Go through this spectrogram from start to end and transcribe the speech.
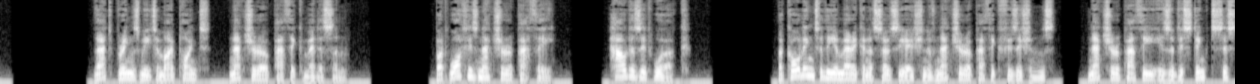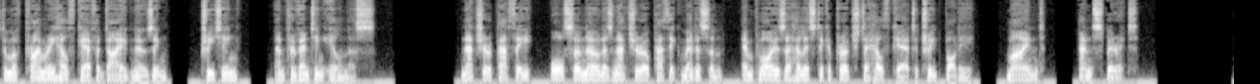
That brings me to my point, naturopathic medicine. But what is naturopathy? How does it work? According to the American Association of Naturopathic Physicians, naturopathy is a distinct system of primary healthcare for diagnosing, treating, and preventing illness. Naturopathy, also known as naturopathic medicine, employs a holistic approach to healthcare to treat body, mind, and spirit.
